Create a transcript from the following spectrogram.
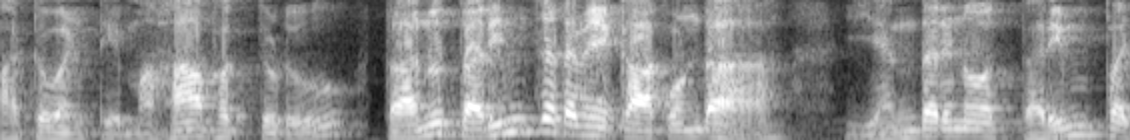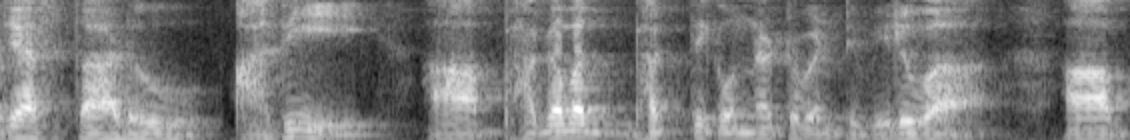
అటువంటి మహాభక్తుడు తను తరించడమే కాకుండా ఎందరినో తరింపజేస్తాడు. అది ఆ భగవద్భక్తికి ఉన్నటువంటి విలువ. ఆ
